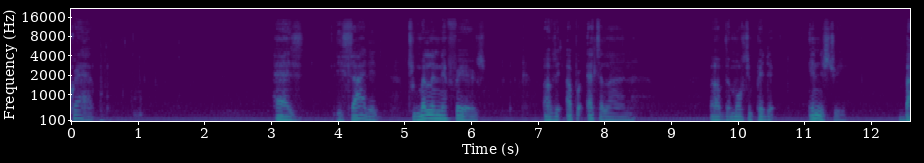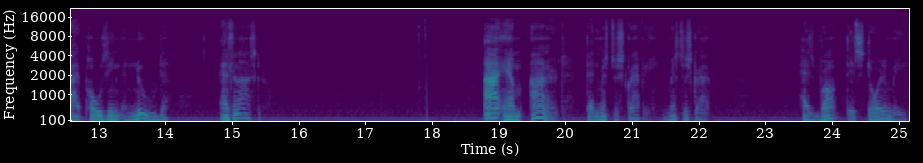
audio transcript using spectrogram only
Scrap has decided to meddle in the affairs of the upper echelon of the motion picture industry by posing nude as an Oscar. I am honored that Mr. Scrappy, Mr. Scrap, has brought this story to me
